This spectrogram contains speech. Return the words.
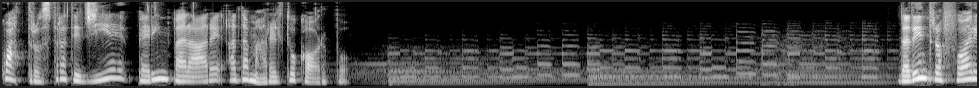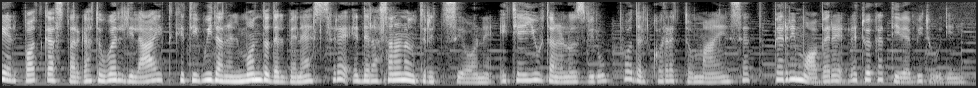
4 strategie per imparare ad amare il tuo corpo. Da dentro a fuori è il podcast targato Well Delight che ti guida nel mondo del benessere e della sana nutrizione e ti aiuta nello sviluppo del corretto mindset per rimuovere le tue cattive abitudini.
